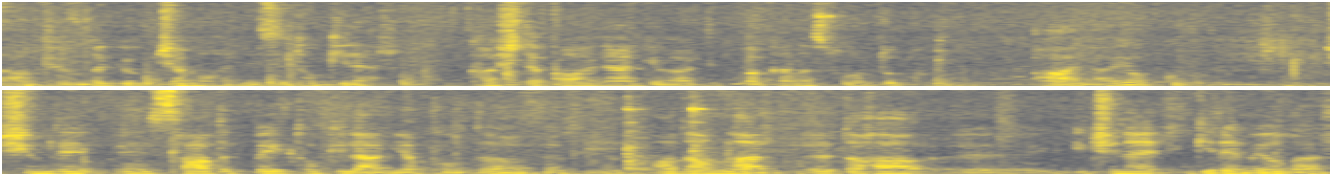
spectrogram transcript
mesela Afyon'da Gökçe Mahallesi Tokiler. Kaç defa önerge verdik, bakana sorduk. Hala yok. Şimdi e, Sadık Bey Tokiler yapıldı. Adamlar e, daha e, içine giremiyorlar.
